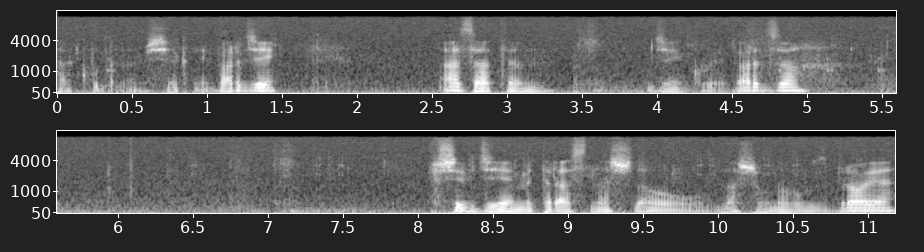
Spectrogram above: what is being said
Tak, uda nam się jak najbardziej. A zatem dziękuję bardzo. Przywdziejemy teraz naszą, naszą nową zbroję.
